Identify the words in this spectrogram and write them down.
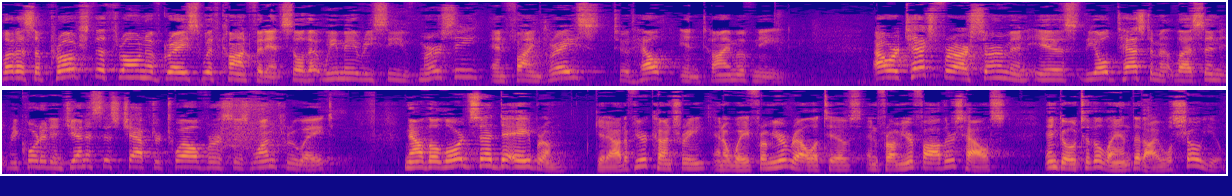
Let us approach the throne of grace with confidence so that we may receive mercy and find grace to help in time of need. Our text for our sermon is the Old Testament lesson recorded in Genesis chapter 12, verses 1 through 8. Now the Lord said to Abram, Get out of your country and away from your relatives and from your father's house, and go to the land that I will show you.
